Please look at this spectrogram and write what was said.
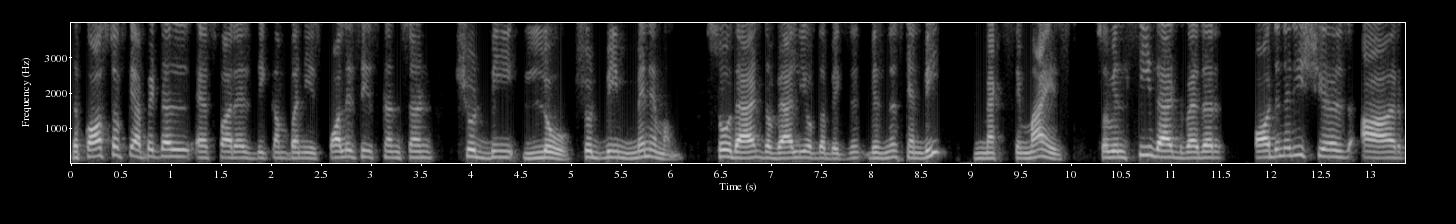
the cost of capital as far as the company's policy is concerned should be low should be minimum so that the value of the business can be maximized. So we'll see that whether ordinary shares are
